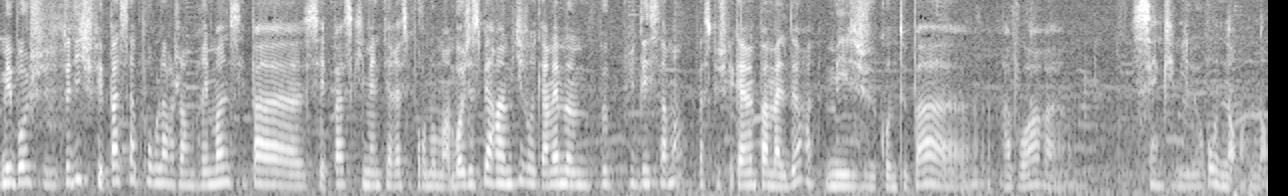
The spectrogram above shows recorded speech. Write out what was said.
Mais bon, je te dis, je fais pas ça pour l'argent. Vraiment, c'est pas, c'est pas ce qui m'intéresse pour le moment. Bon, j'espère en vivre quand même un peu plus décemment parce que je fais quand même pas mal d'heures. Mais je compte pas avoir 5000 euros. Non, non,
